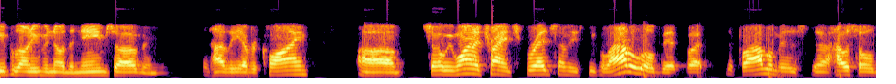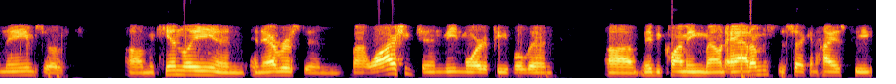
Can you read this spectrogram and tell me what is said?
people don't even know the names of and, and hardly ever climb. Um, so we want to try and spread some of these people out a little bit, but the problem is the household names of uh, McKinley and, and Everest and Mount Washington mean more to people than uh, maybe climbing Mount Adams, the second highest peak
